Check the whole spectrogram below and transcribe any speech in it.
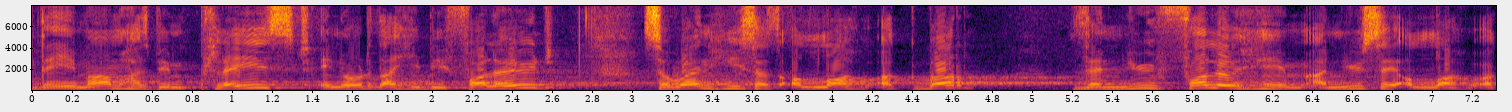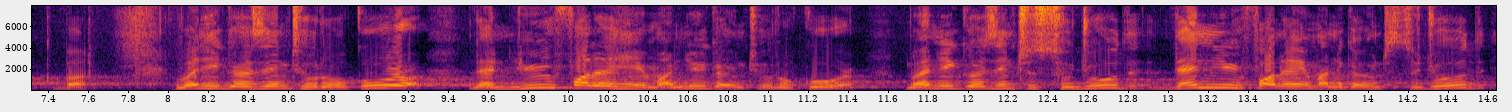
the Imam has been placed in order that he be followed so when he says Allahu Akbar then you follow him and you say Allahu Akbar. When he goes into ruku', then you follow him and you go into ruku'. When he goes into sujood, then you follow him and go into sujood.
